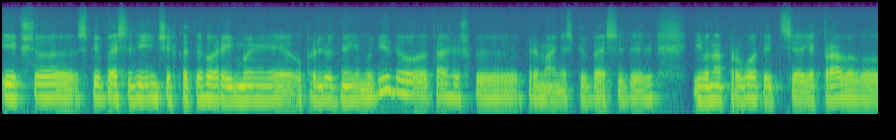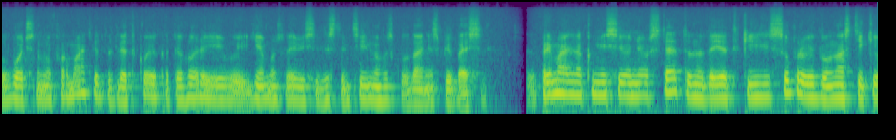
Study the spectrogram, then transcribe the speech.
І якщо співбесіди інших категорій ми оприлюднюємо відео, також е, приймання співбесіди, і вона проводиться, як правило, в очному форматі, то для такої категорії є можливість дистанційного складання співбесід. Приймальна комісія університету надає такий супровід, бо у нас тільки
